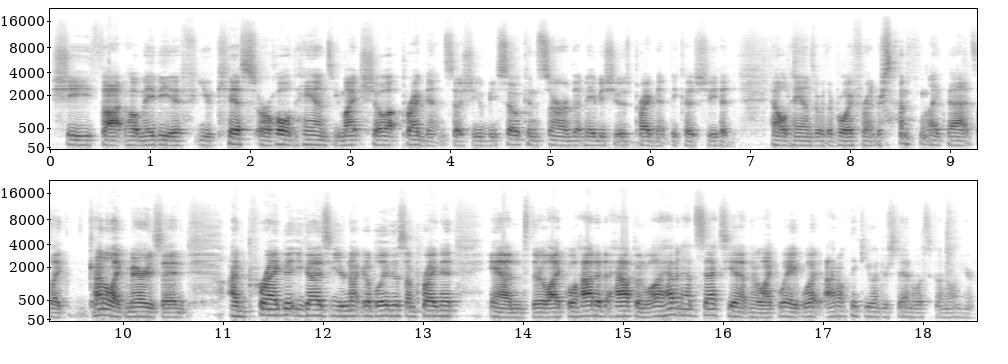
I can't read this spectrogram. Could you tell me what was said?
she thought, oh, maybe if you kiss or hold hands, you might show up pregnant. So she would be so concerned that maybe she was pregnant because she had held hands with her boyfriend or something like that. It's like kind of like Mary saying, "I'm pregnant, you guys. You're not going to believe this. I'm pregnant." And they're like, "Well, how did it happen?" Well, I haven't had sex yet. And they're like, "Wait, what? I don't think you understand what's going on here."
